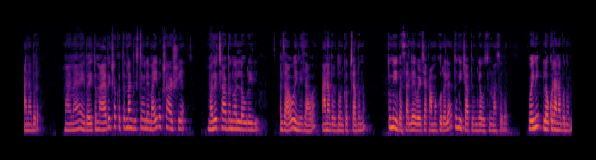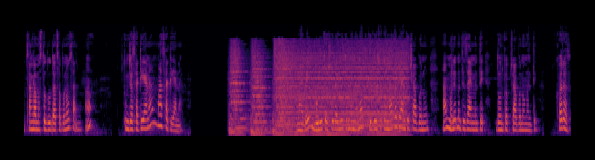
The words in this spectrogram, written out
आणा बरं. माय माय बाई तर माझ्यापेक्षा खतरनाक दिसते मला. माईपेक्षा आळशी आहे. मला चहा बनवायला लावून राहिली. जावं वहिनी जावं. आणा बरं दोन कप चहा बनवून. तुम्ही बसा लय वेळच्या कामं करायला तुम्ही चहा पिऊन घ्या बसून माझ्यासोबत. वहिनी लवकर आणा बनवून चांगला मस्त दुधाचा बनवसाल सांग हां? तुमच्यासाठी आणा माझ्यासाठी आणा. नाही रे बोलू तशी राहिली तुम्ही म्हणत की जसं कोणासाठी आणते चहा बनवून. हां मला म्हणते जाय म्हणते दोन कप चहा बनव म्हणते. खरंच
